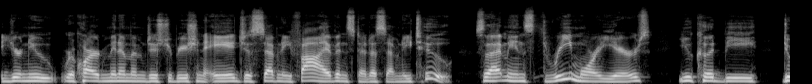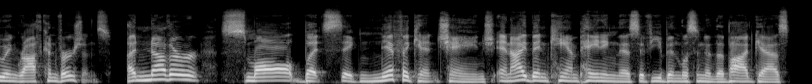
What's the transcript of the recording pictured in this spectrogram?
your new required minimum distribution age is 75 instead of 72. So that means three more years you could be doing Roth conversions. Another small but significant change, and I've been campaigning this if you've been listening to the podcast,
